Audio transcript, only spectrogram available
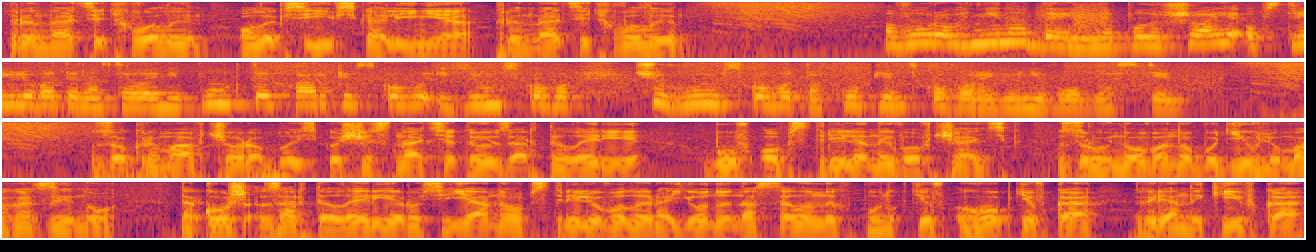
13 хвилин. Олексіївська лінія 13 хвилин. Ворог ні на день не полишає обстрілювати населені пункти Харківського, Ізюмського, Чугуївського та Куп'янського районів області. Зокрема, вчора близько 16-ї з артилерії був обстріляний Вовчанськ. Зруйновано будівлю магазину. Також з артилерії росіяни обстрілювали райони населених пунктів Гоптівка, Гряниківка,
